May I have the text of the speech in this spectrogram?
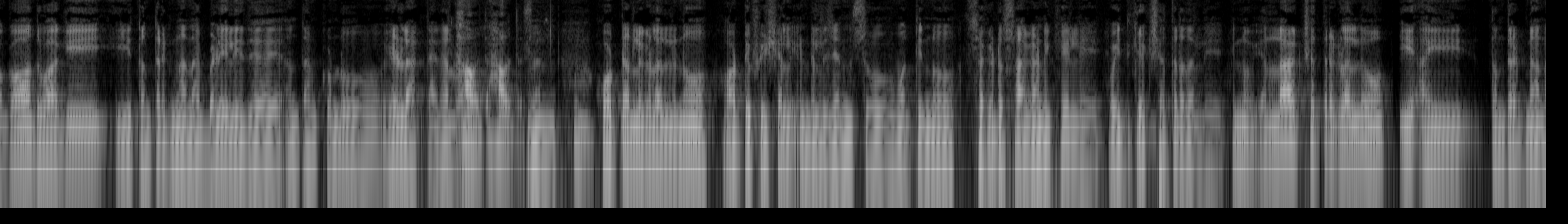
ಅಗಾಧವಾಗಿ ಈ ತಂತ್ರಜ್ಞಾನ ಬೆಳೆಯಲಿದೆ ಅಂತ ಅನ್ಕೊಂಡು ಹೇಳಲಾಗ್ತಾ ಇದೆ ಅಲ್ವಾ? ಹೌದು ಹೌದು ಸರ್. ಹೋಟೆಲ್ಗಳಲ್ಲೂ ಆರ್ಟಿಫಿಷಿಯಲ್ ಇಂಟೆಲಿಜೆನ್ಸ್ ಮತ್ತಿನ್ನು ಸಗಟು ಸಾಗಾಣಿಕೆಯಲ್ಲಿ ವೈದ್ಯಕೀಯ ಕ್ಷೇತ್ರದಲ್ಲಿ ಇನ್ನು ಎಲ್ಲಾ ಕ್ಷೇತ್ರಗಳಲ್ಲೂ ಎಐ ತಂತ್ರಜ್ಞಾನ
